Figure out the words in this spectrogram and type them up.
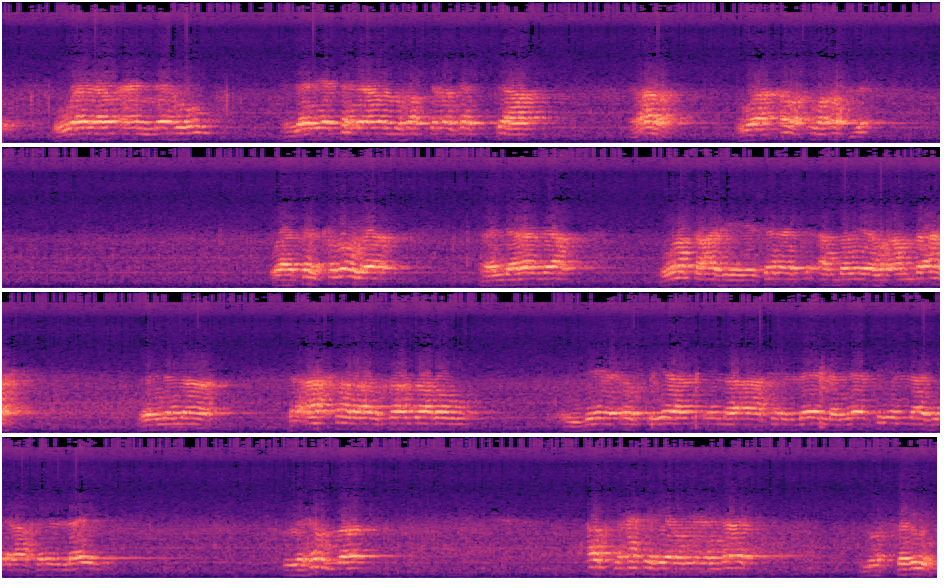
ولو أنه لن يتناول مفطرا حتى عرف وأصبح وتذكرون أن هذا وقع في سنة أربعين وأربعة عندما تأخر الخبر بالصيام إلى آخر الليل لم يأتي إلا في آخر الليل ثم أصبح كثير من الناس مفطرين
